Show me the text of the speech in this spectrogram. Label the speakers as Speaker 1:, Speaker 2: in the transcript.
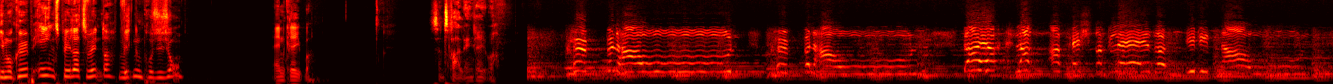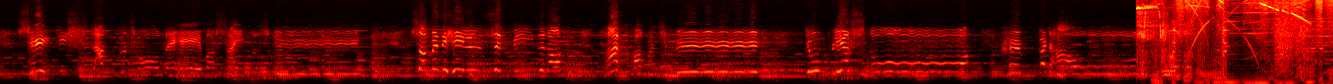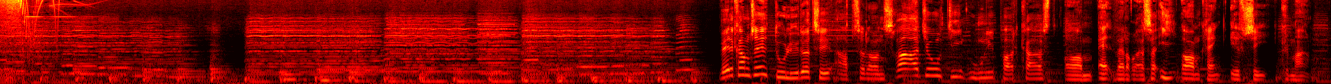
Speaker 1: I må købe én spiller til vinter. Hvilken position?
Speaker 2: Angriber.
Speaker 3: Central angriber.
Speaker 4: København, København, der er klang af fest og glæde i dit navn. Se de slanke tårne hæver sig på sky, som en hilsen viden om fra kongens by. Du bliver stor, København.
Speaker 1: Velkommen til. Du lytter til Absalons Radio, din ugenlige podcast om alt, hvad der rører sig i og omkring FC København.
